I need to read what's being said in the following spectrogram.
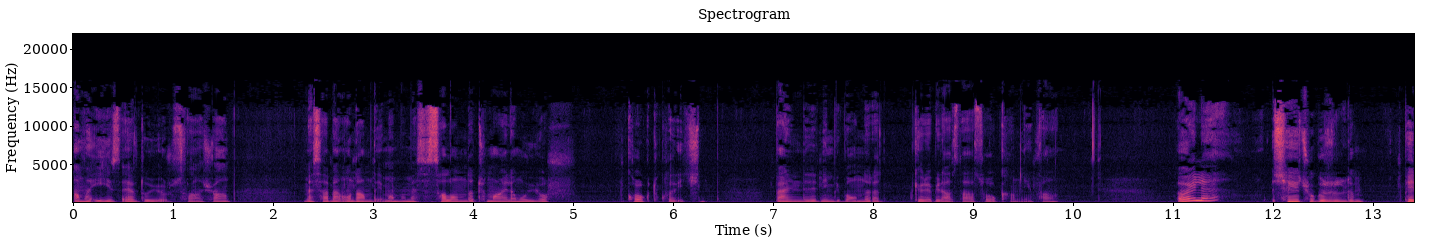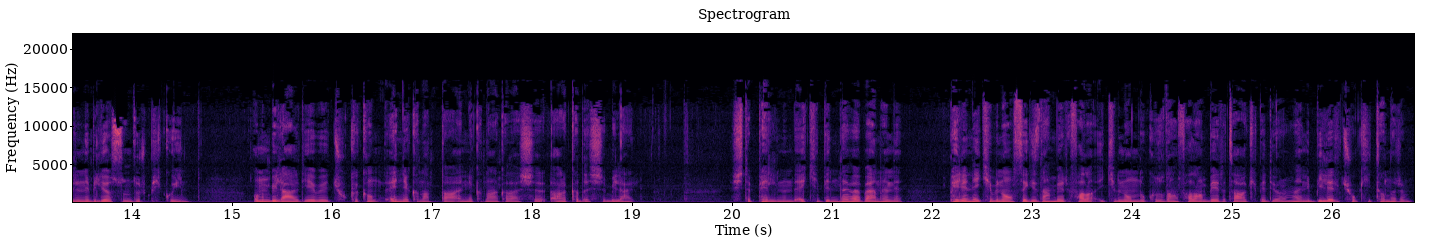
Ama iyiyiz evde uyuyoruz falan şu an. Mesela ben odamdayım ama mesela salonda tüm ailem uyuyor. Korktukları için. Ben de dediğim gibi onlara göre biraz daha soğukkanlıyım falan. Öyle. Şeye çok üzüldüm. Pelin'i biliyorsundur Pikuin. Onun Bilal diye bir çok yakın, en yakın hatta en yakın arkadaşı, arkadaşı Bilal. İşte Pelin'in de ekibinde ve ben hani Pelin'i 2018'den beri falan 2019'dan falan beri takip ediyorum. Hani Bilal'i çok iyi tanırım.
